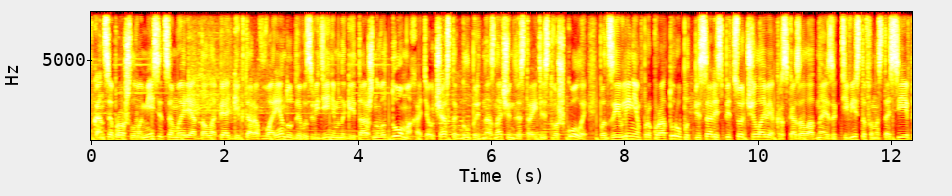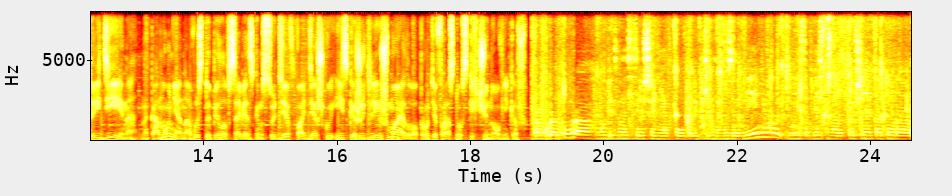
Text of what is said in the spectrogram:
В конце прошлого месяца мэрия отдала 5 гектаров в аренду для возведения многоэтажного дома, хотя участок был предназначен для строительства школы. Под заявлением в прокуратуру подписались 500 человек, рассказала одна из активистов Анастасия Придеина. Накануне она выступила в советском суде в поддержку иска жителей Жмайлова против ростовских чиновников. Прокуратура прокуратура будет выносить решение по коллективному заявлению, и, соответственно, то решение, которое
